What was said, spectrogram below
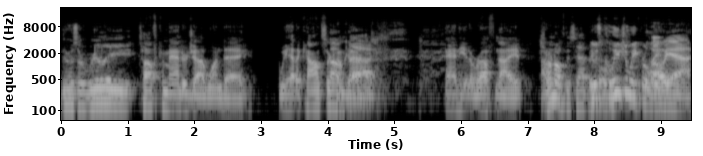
There was a really tough commander job one day. We had a counselor Oh, come God. back, and he had a rough night. I don't know if this happened. It was Collegiate Week related. oh yeah, it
